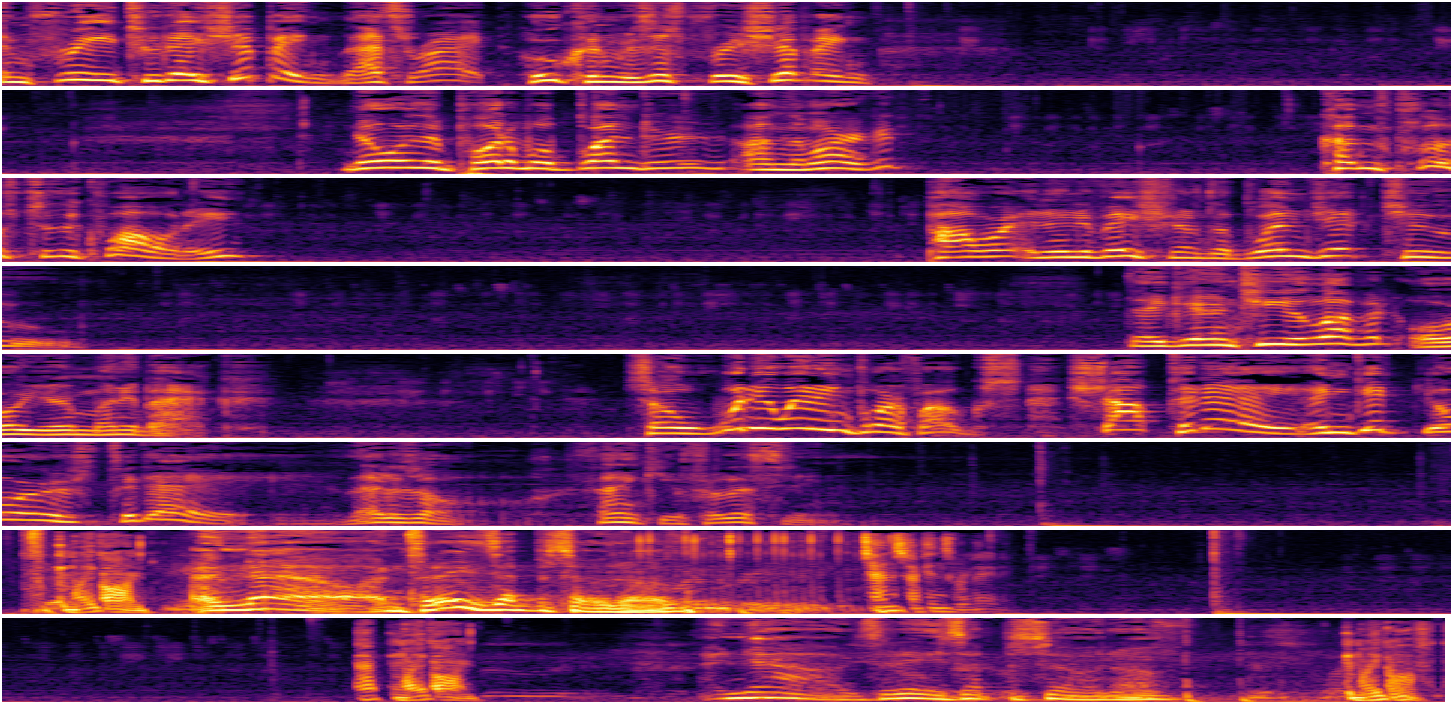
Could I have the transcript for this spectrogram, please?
and free two-day shipping. That's right. Who can resist free shipping? No other portable blender on the market comes close to the quality, power, and innovation of the BlendJet 2. They guarantee you love it or your money back. So, what are you waiting for, folks? Shop today and get yours today. That is all. Thank you for listening. Mic on. And now, on today's episode of 10 seconds remaining. App mic on. And now, today's episode of Mic off.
